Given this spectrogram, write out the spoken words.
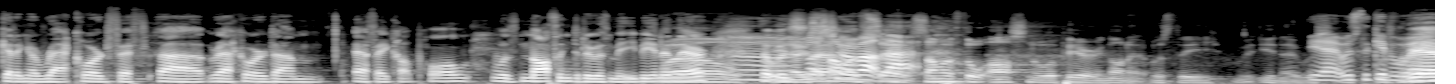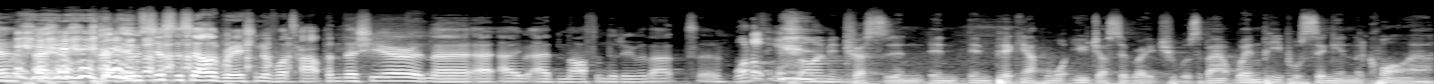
getting a record fifth uh, record um, FA Cup haul was nothing to do with me being in there. Well, Oh, It you was, know, some have said. Some have thought Arsenal appearing on it was the, you know, was, Yeah, it was the the giveaway. Yeah, I- I- it was just a celebration of what's happened this year, and uh, I, I had nothing to do with that. So One of the things I'm interested in, in, in picking up on what you just said, Rachel, was about when people sing in the choir,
